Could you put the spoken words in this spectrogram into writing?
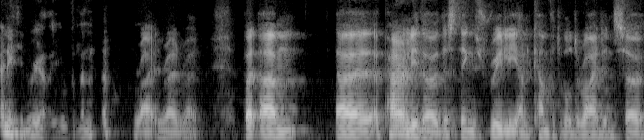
anything really, other than Right, right, right. But um, uh, apparently, though, this thing's really uncomfortable to ride in. So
